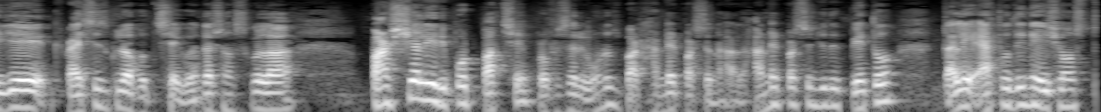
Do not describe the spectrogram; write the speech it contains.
এই যে ক্রাইসিসগুলো হচ্ছে, গোয়েন্দা সংস্থাগুলো পার্শিয়ালি রিপোর্ট পাচ্ছে professor Yunus but hundred percent hundred percent যদি পেত, তাহলে এতদিনে এই সমস্ত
